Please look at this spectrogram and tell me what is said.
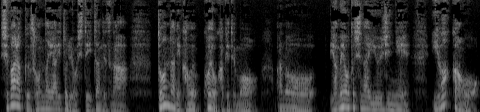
しばらくそんなやりとりをしていたんですが、どんなに声をかけても、あの、やめようとしない友人に違和感を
